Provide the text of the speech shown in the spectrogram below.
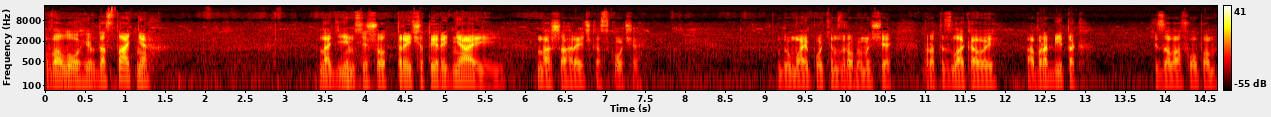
Вологів достатньо. Надіємося, що 3-4 дня і наша гречка скоче. Думаю, потім зробимо ще протизлаковий обробіток ізолафопом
